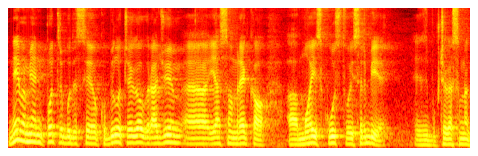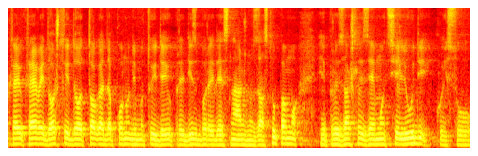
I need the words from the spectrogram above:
Nemam ja ni potrebu da se oko bilo čega ograđujem. Ja sam vam rekao, moje iskustvo iz Srbije E, zbog čega sam na kraju krajeva i došli do toga da ponudimo tu ideju pred izbore i da je snažno zastupamo, je proizašla iz emocije ljudi koji su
